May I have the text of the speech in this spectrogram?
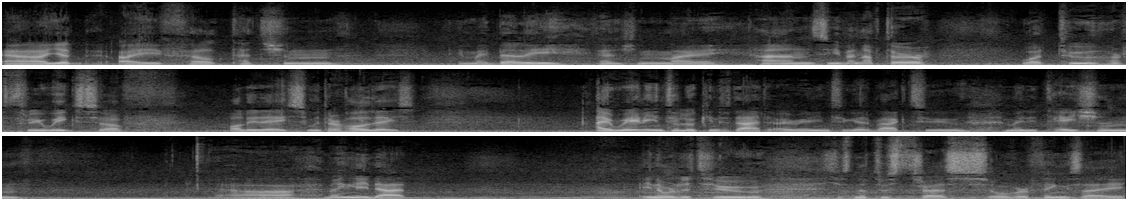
Uh, yet I felt tension in my belly, tension in my hands, even after what two or three weeks of holidays, winter holidays. I really need to look into that. I really need to get back to meditation, uh, mainly that, in order to just not to stress over things I,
